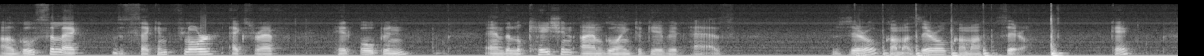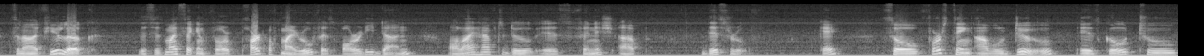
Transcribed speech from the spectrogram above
I'll go select the second floor XREF hit open and the location I am going to give it as 0 comma 0 comma 0 okay? So now if you look this is my second floor. Part of my roof is already done. All I have to do is finish up this roof. Okay? So first thing I will do is go to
